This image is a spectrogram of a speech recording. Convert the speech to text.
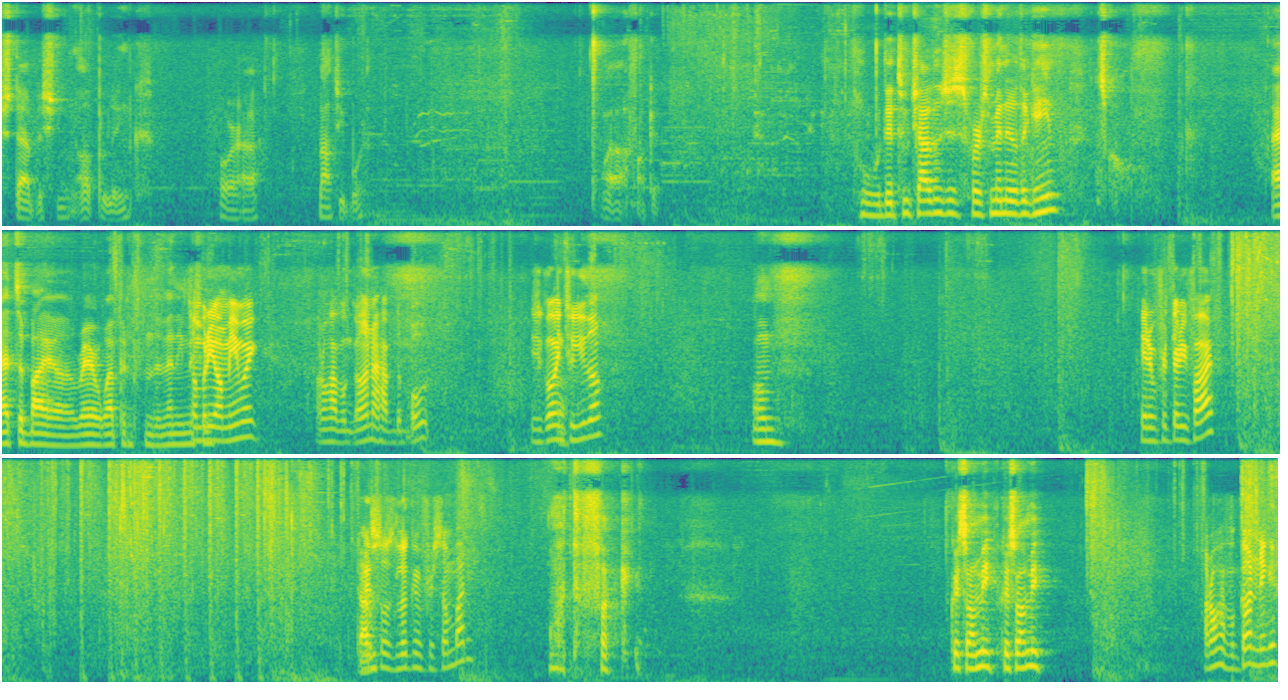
Establishing uplink. Or, uh, bounty board. Ah, fuck it. Who did two challenges first minute of the game? Let's go. I had to buy a rare weapon from the vending machine. Somebody on me, Mike? I don't have a gun, I have the boat. He's going Oh. to you though? Um, Hit him for 35? Got him. Missile's looking for somebody? what the fuck? Chris on me, Chris on me. I don't have a gun, nigga.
